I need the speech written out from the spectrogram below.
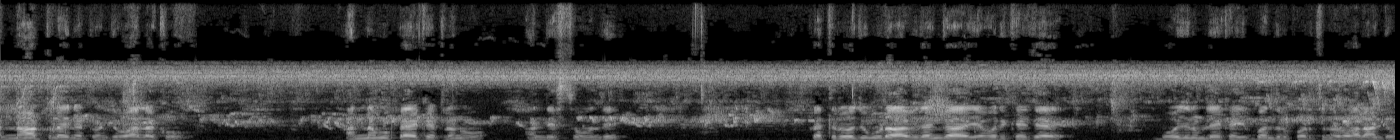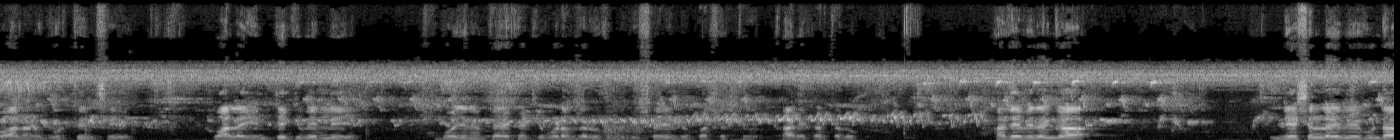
అన్నార్థులైనటువంటి వాళ్ళకు అన్నము ప్యాకెట్లను అందిస్తూ ఉంది. ప్రతిరోజు కూడా ఆ విధంగా ఎవరికైతే భోజనం లేక ఇబ్బందులు పడుతున్నారో అలాంటి వాళ్ళను గుర్తించి వాళ్ళ ఇంటికి వెళ్ళి భోజనం ప్యాకెట్లు ఇవ్వడం జరుగుతుంది విశ్వ హిందూ పరిషత్ కార్యకర్తలు. అదేవిధంగా నేషనల్ హైవే గుండా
